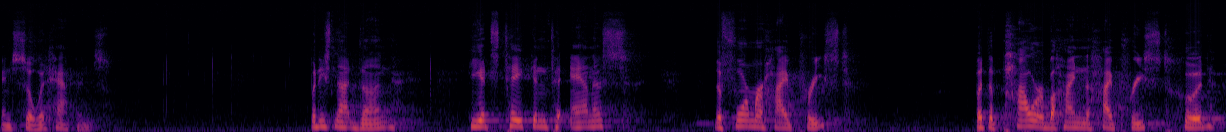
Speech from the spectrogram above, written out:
And so it happens. But he's not done. He gets taken to Annas, the former high priest, but the power behind the high priesthood.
